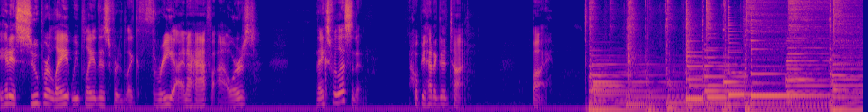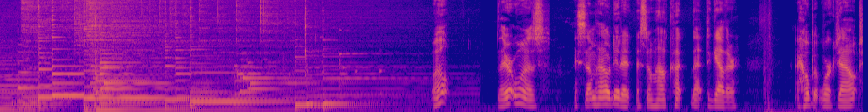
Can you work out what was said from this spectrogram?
It is super late. We played this for like three and a half hours. Thanks for listening. Hope you had a good time. Bye. There it was. I somehow did it. I somehow cut that together. I hope it worked out.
